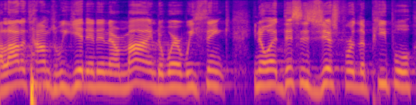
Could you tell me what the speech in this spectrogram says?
A lot of times we get it in our mind to where we think, you know what, this is just for the people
